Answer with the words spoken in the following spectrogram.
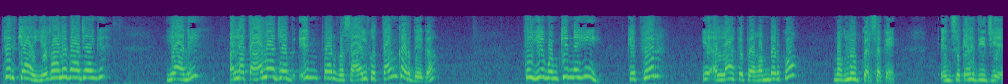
پھر کیا یہ غالب آ جائیں گے؟ یعنی اللہ تعالی جب ان پر وسائل کو تنگ کر دے گا تو یہ ممکن نہیں کہ پھر یہ اللہ کے پیغمبر کو مغلوب کر سکیں۔ ان سے کہہ دیجیے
